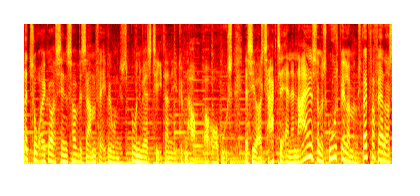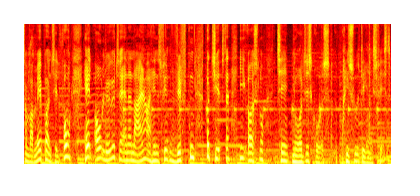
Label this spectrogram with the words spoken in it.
retoriker og censor ved samme fag ved universiteterne i København og Aarhus. Jeg siger også tak til Anna Neje, som er skuespiller og manuskriptforfatter, som var med på en telefon. Held og lykke til Anna Neje og hendes film Viften på tirsdag i Oslo til Nordisk Råds prisuddelingsfest.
